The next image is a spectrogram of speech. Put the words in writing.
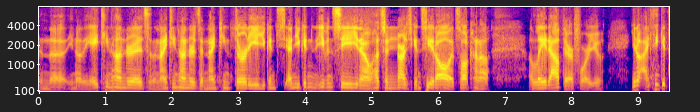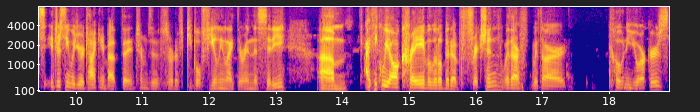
in the you know the 1800s and the 1900s and 1930. You can see, and you can even see you know Hudson Yards. You can see it all. It's all kind of laid out there for you. You know, I think it's interesting what you were talking about the, in terms of sort of people feeling like they're in the city. Um, I think we all crave a little bit of friction with our with our co-New Yorkers,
